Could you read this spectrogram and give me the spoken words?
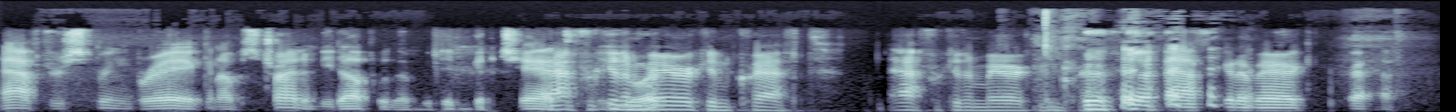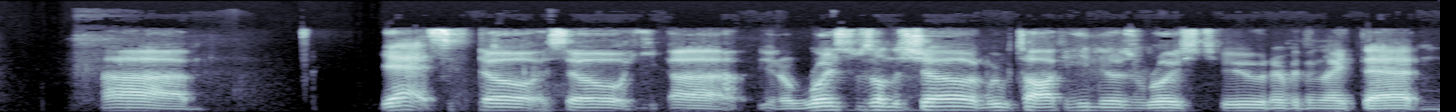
after spring break, and I was trying to meet up with him. We didn't get a chance. African American craft. African American craft. African American craft. Um, yeah, so so uh, you know, Royce was on the show, and we were talking. He knows Royce too, and everything like that. And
